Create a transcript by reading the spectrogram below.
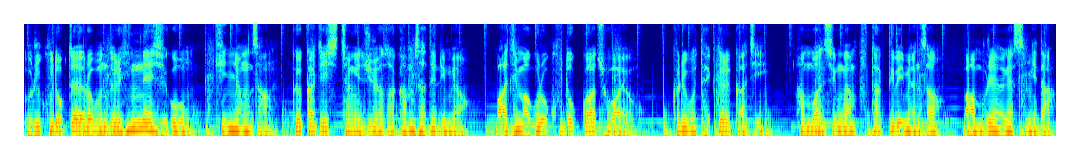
우리 구독자 여러분들 힘내시고 긴 영상 끝까지 시청해주셔서 감사드리며 마지막으로 구독과 좋아요 그리고 댓글까지 한 번씩만 부탁드리면서 마무리하겠습니다.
